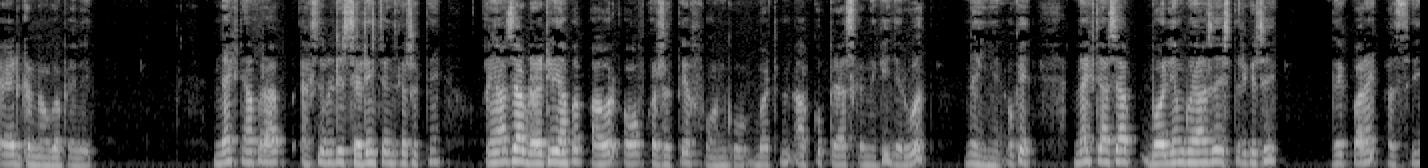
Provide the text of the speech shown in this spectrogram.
ऐड करना होगा पहले। नेक्स्ट यहाँ पर आप एक्सेसिबिलिटी सेटिंग चेंज कर सकते हैं और यहाँ से आप डायरेक्टली यहाँ पर पावर ऑफ़ कर सकते हैं फ़ोन को बटन आपको प्रेस करने की ज़रूरत नहीं है ओके नेक्स्ट यहाँ से आप वॉल्यूम को यहाँ से इस तरीके से देख पा रहे हैं, अस्सी,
